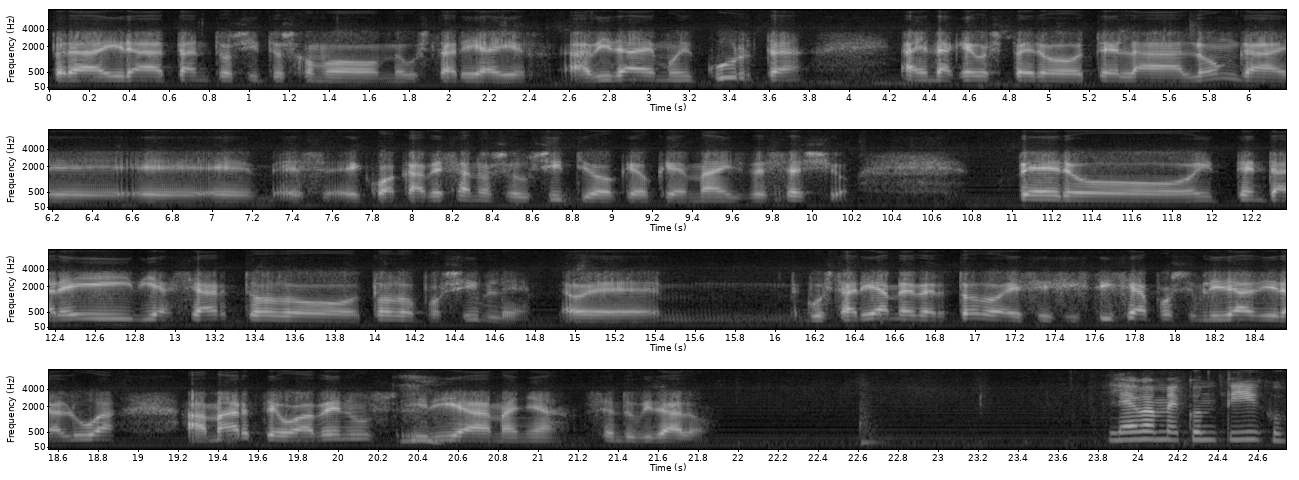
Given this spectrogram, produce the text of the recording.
para ir a tantos sitios como me gustaría ir. A vida é moi curta, aínda que eu espero tela longa e, e, e, e coa cabeza no seu sitio, que é o que máis desexo. Pero intentarei viaxar todo todo posible. Eh, gustaríame ver todo, e se existise a posibilidade de ir a Lúa, a Marte ou a Venus, iría mañá, sen dubidalo. Lévame contigo.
